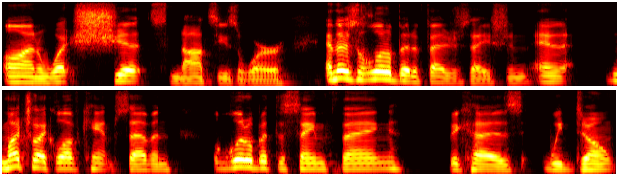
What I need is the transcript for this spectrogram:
on what shits Nazis were, and there's a little bit of fetishization, and much like Love Camp Seven, a little bit the same thing because we don't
